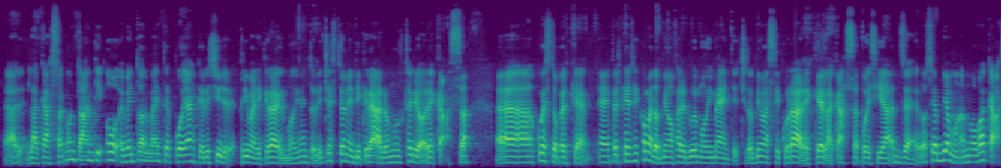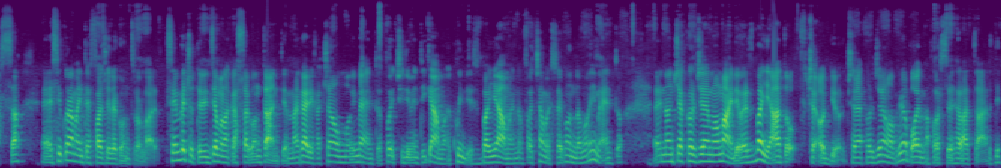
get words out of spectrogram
eh, la cassa contanti o eventualmente puoi anche decidere prima di creare il movimento di gestione di creare un'ulteriore cassa Uh, questo perché? Eh, perché siccome dobbiamo fare due movimenti e ci dobbiamo assicurare che la cassa poi sia zero, se abbiamo una nuova cassa eh, sicuramente è facile controllare. Se invece utilizziamo la cassa contanti e magari facciamo un movimento e poi ci dimentichiamo e quindi sbagliamo e non facciamo il secondo movimento, eh, non ci accorgeremo mai di aver sbagliato, cioè oddio, ce ne accorgeremo prima o poi, ma forse sarà tardi,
